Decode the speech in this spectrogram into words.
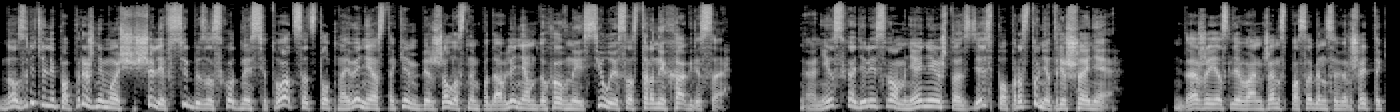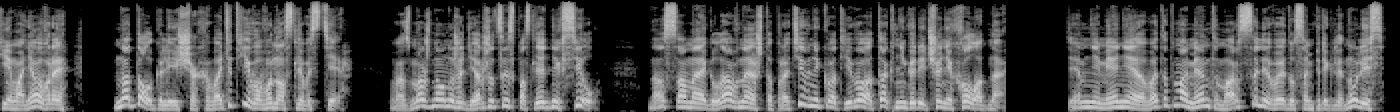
но зрители по-прежнему ощущали всю безысходность ситуации от столкновения с таким безжалостным подавлением духовной силы со стороны Хагриса. Они сходились во мнении, что здесь попросту нет решения. Даже если Ван Джен способен совершать такие маневры, надолго ли еще хватит его выносливости? Возможно, он уже держится из последних сил. Но самое главное, что противнику от его атак ни горячо, ни холодно. Тем не менее, в этот момент Марс с Эливейдусом переглянулись.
